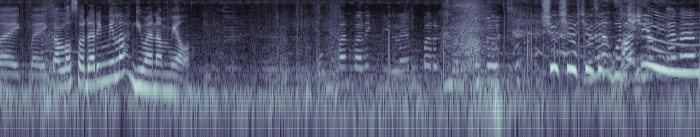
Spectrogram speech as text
baik-baik. Kalau saudari Milah gimana, Mil? umpan balik dilempar ke Shoo shoo shoo. Gue kanan.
